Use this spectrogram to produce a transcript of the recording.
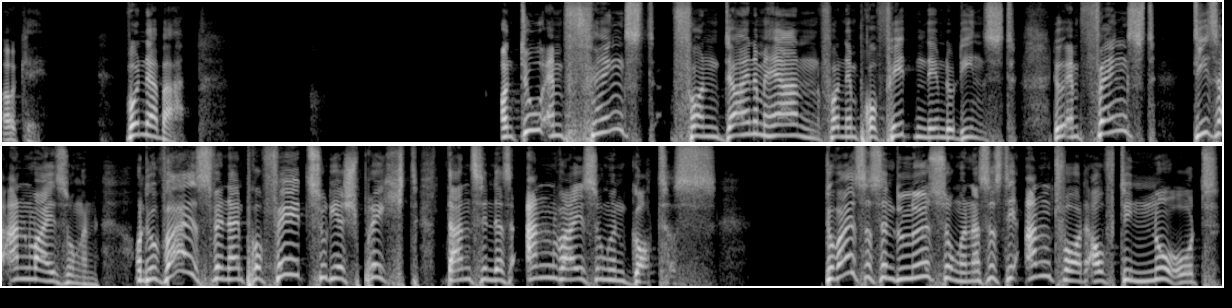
Okay. Wunderbar. Und du empfängst von deinem Herrn, von dem Propheten, dem du dienst, du empfängst diese Anweisungen. Und du weißt, wenn ein Prophet zu dir spricht, dann sind das Anweisungen Gottes. Du weißt, es sind Lösungen, es ist die Antwort auf die Not,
